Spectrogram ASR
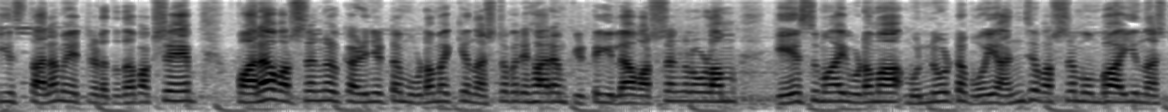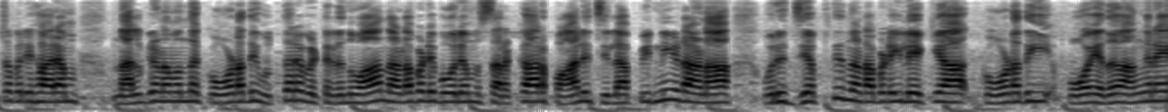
ഈ സ്ഥലം ഏറ്റെടുത്തത്. പക്ഷേ പല വർഷങ്ങൾ കഴിഞ്ഞിട്ടും ഉടമയ്ക്ക് നഷ്ടപരിഹാരം കിട്ടിയില്ല. വർഷങ്ങളോളം കേസുമായി ഉടമ മുന്നോട്ട് പോയി. അഞ്ച് വർഷം മുമ്പ് ഈ നഷ്ടപരിഹാരം നൽകണമെന്ന് കോടതി ഉത്തരവിട്ടിരുന്നു. ആ നടപടി പോലും സർക്കാർ പാലിച്ചില്ല. പിന്നീടാണ് ഒരു ജപ്തി നടപടിയിലേക്ക് കോടതി പോയത്. അങ്ങനെ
